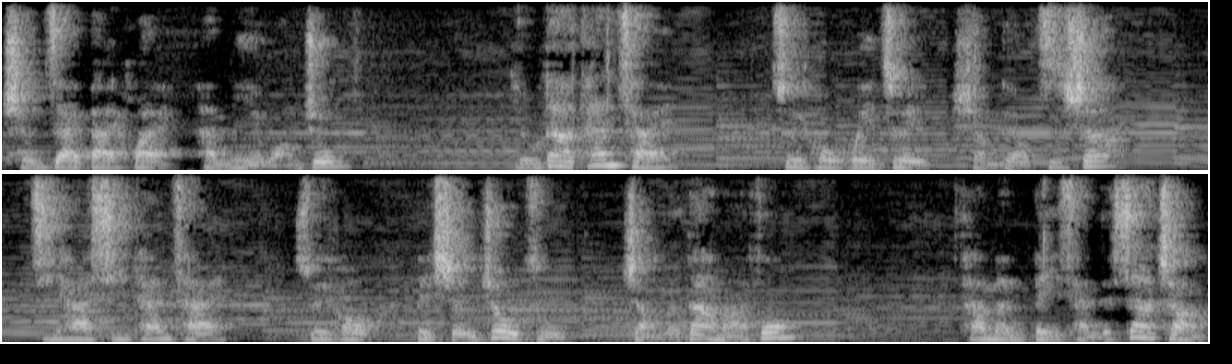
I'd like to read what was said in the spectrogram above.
沉在败坏和灭亡中。犹大贪财，最后畏罪上吊自杀；基哈西贪财，最后被神咒诅，长了大麻风。他们悲惨的下场，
